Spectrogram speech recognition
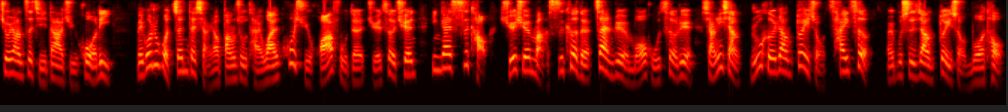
就让自己大举获利。美国如果真的想要帮助台湾，或许华府的决策圈应该思考学学马斯克的战略模糊策略，想一想如何让对手猜测，而不是让对手摸透。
